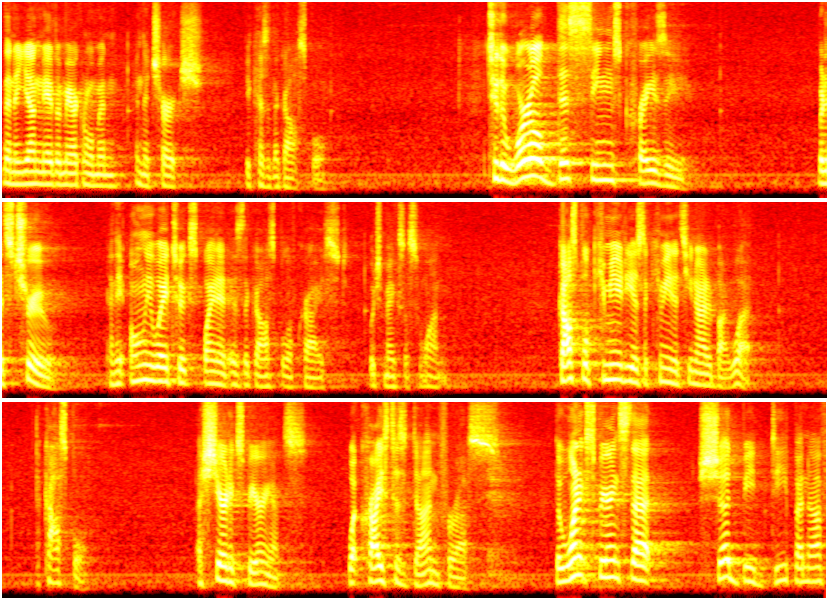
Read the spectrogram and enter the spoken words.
than a young Native American woman in the church because of the gospel. To the world, this seems crazy, but it's true. And the only way to explain it is the gospel of Christ, which makes us one. Gospel community is a community that's united by what? The gospel, a shared experience, what Christ has done for us. The one experience that should be deep enough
